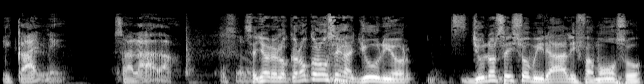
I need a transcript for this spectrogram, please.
y carne, salada. Señores, los que no conocen a Junior, Junior se hizo viral y famoso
